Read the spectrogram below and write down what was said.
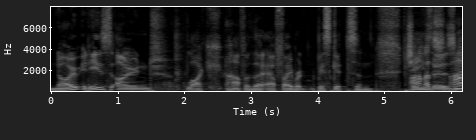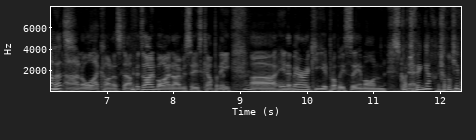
No, it is owned like half of the our favourite biscuits and cheeses Arnott's. And, and all that kind of stuff. It's owned by an overseas company. Uh, in America, you'd probably see them on Scotch that- finger, chop chip.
